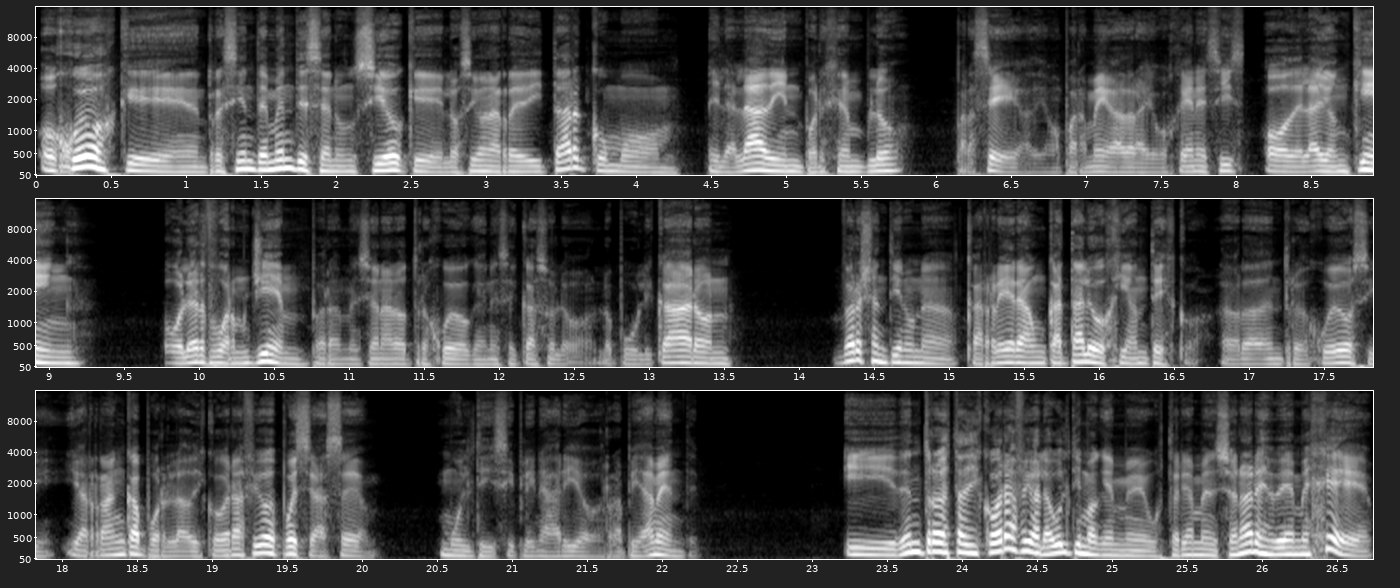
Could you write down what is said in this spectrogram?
O juegos que recientemente se anunció que los iban a reeditar, como el Aladdin, por ejemplo, para Sega, digamos, para Mega Drive o Genesis, o The Lion King, o el Earthworm Jim, para mencionar otro juego que en ese caso lo, lo publicaron. Virgin tiene una carrera, un catálogo gigantesco, la verdad, dentro de juegos y, arranca por el lado discográfico, después se hace multidisciplinario rápidamente. Y dentro de estas discográficas, la última que me gustaría mencionar es BMG.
